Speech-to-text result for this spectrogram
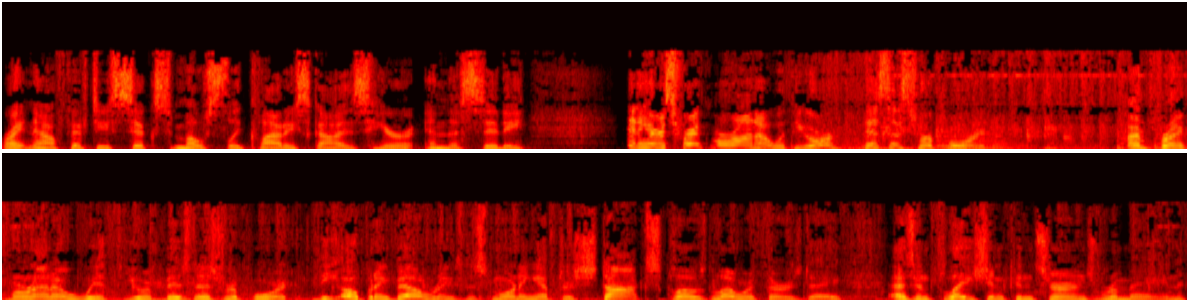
Right now, 56 mostly cloudy skies here in the city. And here's Frank Morano with your business report. I'm Frank Morano with your business report. The opening bell rings this morning after stocks closed lower Thursday as inflation concerns remain.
